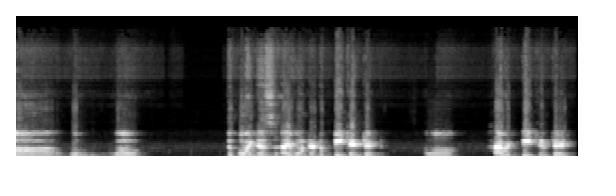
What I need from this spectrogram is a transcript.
uh, w- uh, the point is, I wanted to patent it, uh, have it patented.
